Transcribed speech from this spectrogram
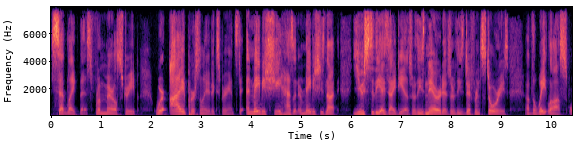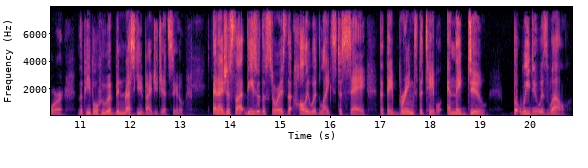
said like this from Meryl Streep, where I personally have experienced it. And maybe she hasn't, or maybe she's not used to these ideas or these narratives or these different stories of the weight loss or the people who have been rescued by jujitsu. And I just thought these are the stories that Hollywood likes to say that they bring to the table, and they do. But we do as well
